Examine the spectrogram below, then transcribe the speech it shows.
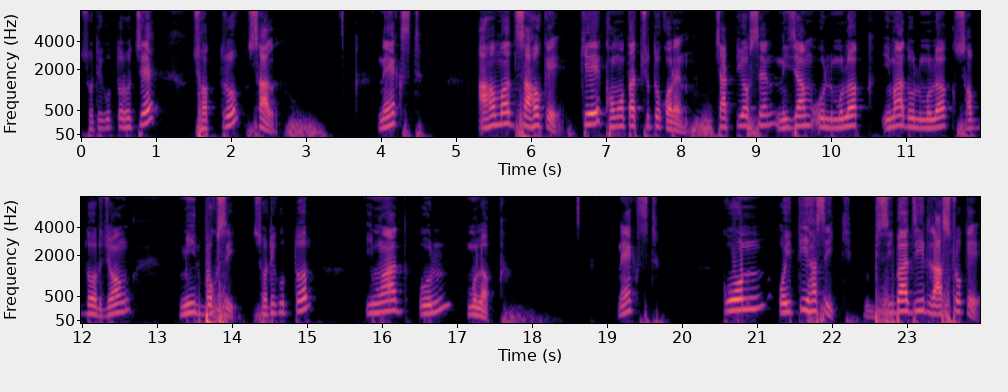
সঠিক উত্তর হচ্ছে ছত্রসাল নেক্সট, আহমদ শাহকে কে ক্ষমতাচ্যুত করেন? চারটি অপশন নিজাম উল মুলক, ইমাদ উল মুলক শব্দর জং, মীর বক্সি। সঠিক উত্তর, ইমাদ উল মুলক। নেক্সট কোন ঐতিহাসিক শিবাজির রাষ্ট্রকে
